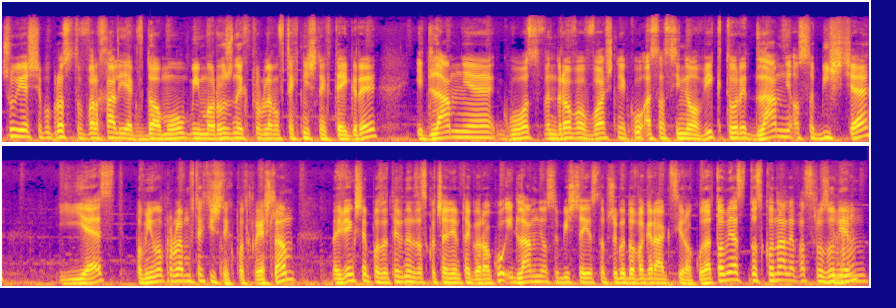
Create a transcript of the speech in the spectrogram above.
czuję się po prostu w Valhalla jak w domu, mimo różnych problemów technicznych tej gry i dla mnie głos wędrował właśnie ku Assassinowi, który dla mnie osobiście jest, pomimo problemów technicznych podkreślam, największym pozytywnym zaskoczeniem tego roku i dla mnie osobiście jest to przygodowa gra akcji roku. Natomiast doskonale was rozumiem,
